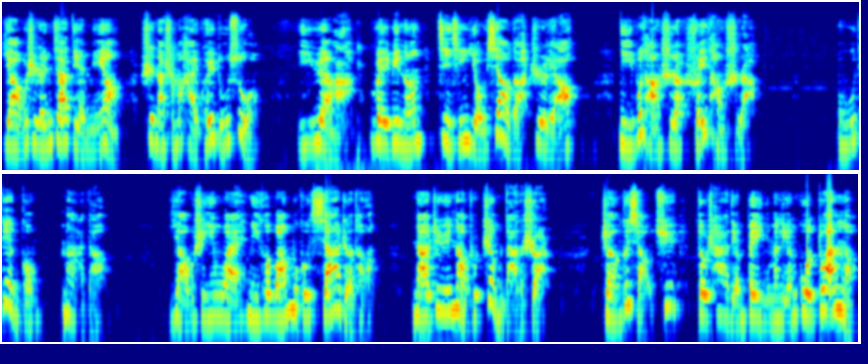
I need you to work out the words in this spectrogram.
要不是人家点名是那什么海葵毒素，医院啊未必能进行有效的治疗。你不唐诗，谁唐诗啊？”吴电工骂道：“要不是因为你和王木工瞎折腾，哪至于闹出这么大的事儿？整个小区都差点被你们连锅端了。”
